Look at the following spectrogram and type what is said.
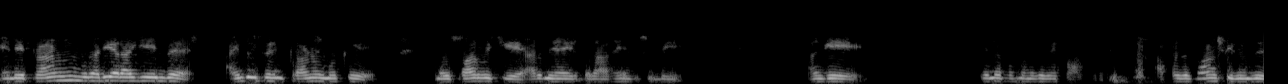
என்னுடைய பிராணமும் ஒரு அடியாராகிய இந்த ஐம்பது பேரின் பிராணம் நமக்கு நமது பார்வைக்கு அருமையாக இருப்பதாக என்று சொல்லி அங்கே விண்ணப்பம் பண்ணுவதை பார்க்கிறோம். அப்பொழுது மானசிலிருந்து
